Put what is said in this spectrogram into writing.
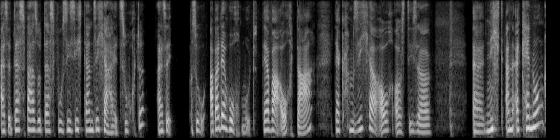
also das war so das, wo sie sich dann Sicherheit suchte. Also so, aber der Hochmut, der war auch da. Der kam sicher auch aus dieser äh, Nichtanerkennung,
